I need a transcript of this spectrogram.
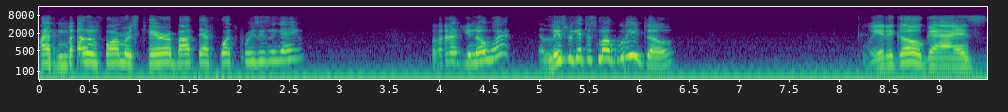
like melon farmers care about that fourth preseason game. But you know what? At least we get to smoke weed though. Way to go, guys.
